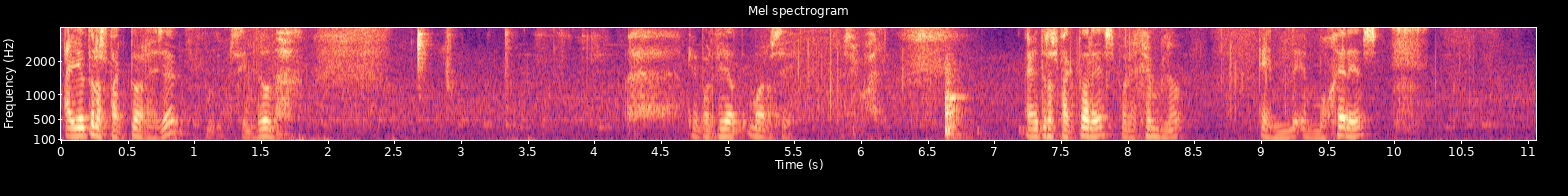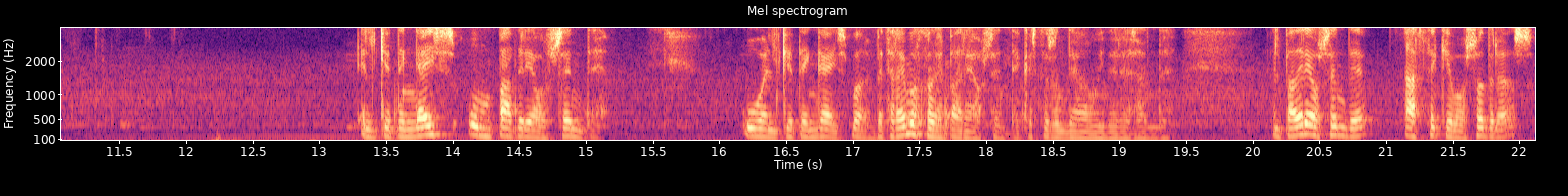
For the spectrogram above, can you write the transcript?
Hay otros factores, ¿eh? Sin duda. Que por cierto, bueno, sí, es igual. Hay otros factores, por ejemplo, en, en mujeres, el que tengáis un padre ausente o el que tengáis. Bueno, empezaremos con el padre ausente, que esto es un tema muy interesante. El padre ausente hace que vosotras,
